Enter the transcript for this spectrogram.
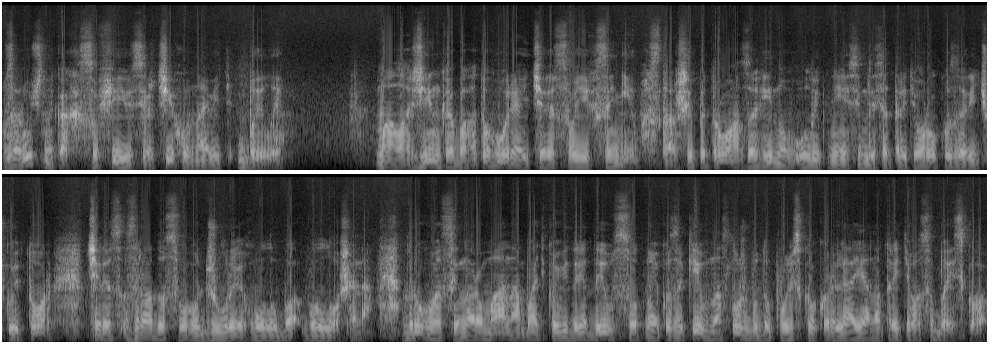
У заручниках Софію Сірчиху навіть били. Мала жінка багато горя й через своїх синів. Старший Петро загинув у липні 73-го року за річкою Тор через зраду свого джури голуба Волошина. Другого сина Романа батько відрядив сотною козаків на службу до польського короля Яна III Собеського.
